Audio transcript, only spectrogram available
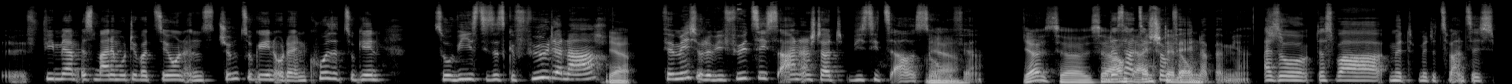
äh, viel mehr ist meine Motivation ins Gym zu gehen oder in Kurse zu gehen, so wie ist dieses Gefühl danach Ja. für mich oder wie fühlt sich's an anstatt wie sieht's aus so Ja. ungefähr. Ja, ist ja, ist ja Und das auch hat sich schon verändert bei mir. Also das war mit Mitte 20,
